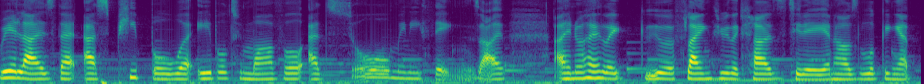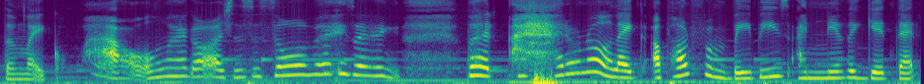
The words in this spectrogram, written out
realize that as people, we're able to marvel at so many things. I I know I like we were flying through the clouds today and I was looking at them like, wow, oh my gosh, this is so amazing. But I, I don't know, like apart from babies, I never get that,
